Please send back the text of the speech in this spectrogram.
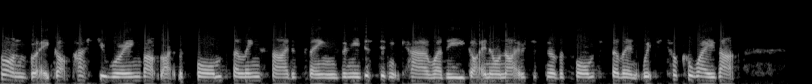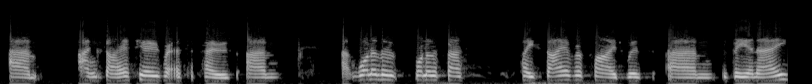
fun, but it got past you worrying about like the form filling side of things, and you just didn't care whether you got in or not. It was just another form to fill in, which took away that um, anxiety over it, I suppose. Um, uh, one of the one of the first places I ever applied was um, the V&A,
